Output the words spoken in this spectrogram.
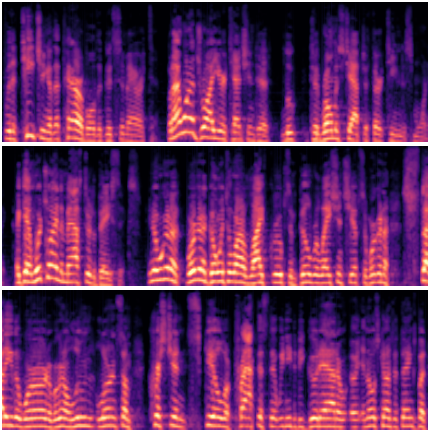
for the teaching of the parable of the Good Samaritan. But I want to draw your attention to Luke to Romans chapter 13 this morning. Again, we're trying to master the basics. You know, we're going to we're going to go into our life groups and build relationships and we're going to study the word or we're going to learn, learn some Christian skill or practice that we need to be good at or, or and those kinds of things, but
